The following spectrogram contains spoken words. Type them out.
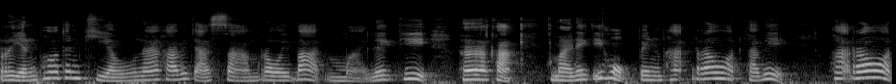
เหรียญพ่อท่านเขียวนะคะพี่จ๋า300 บาท หมายเลขที่ 5 ค่ะ หมายเลขที่ 6 เป็นพระรอดค่ะพี่พระรอด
